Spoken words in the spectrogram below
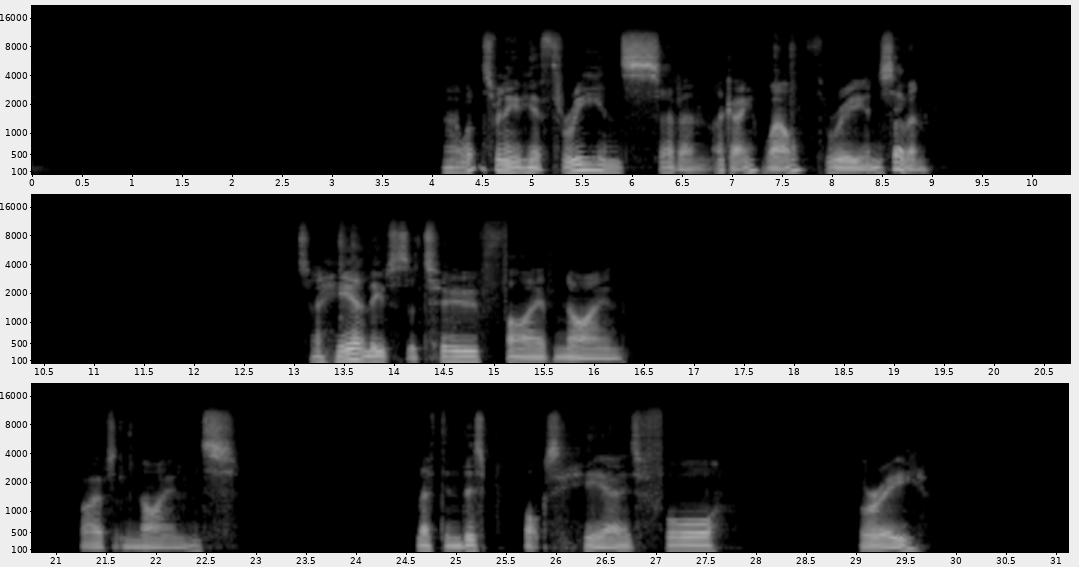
Uh, what else we need here? Three and seven. Okay, well, three and seven. So here leaves us a two, five, nine. Fives and nines left in this box here is four, three,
